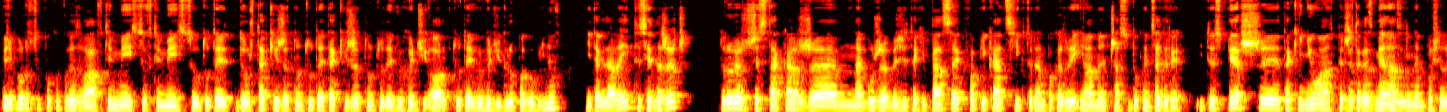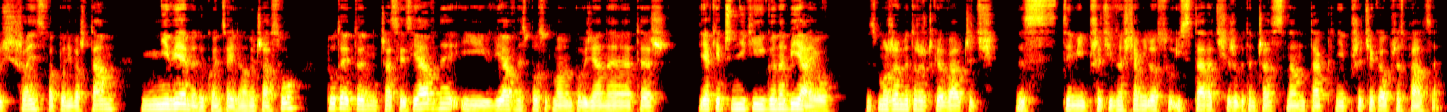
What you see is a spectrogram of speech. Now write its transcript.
będzie po prostu pokazywała w tym miejscu, w tym miejscu, tutaj to już taki żeton, tutaj taki żeton, tutaj wychodzi ork, tutaj wychodzi grupa goblinów i tak dalej. To jest jedna rzecz. Druga rzecz jest taka, że na górze będzie taki pasek w aplikacji, który nam pokazuje, ile mamy czasu do końca gry. I to jest pierwszy taki niuans, pierwsza taka zmiana względem posiadłości szaleństwa, ponieważ tam nie wiemy do końca, ile mamy czasu. Tutaj ten czas jest jawny i w jawny sposób mamy powiedziane też, jakie czynniki go nabijają. Więc możemy troszeczkę walczyć z tymi przeciwnościami losu i starać się, żeby ten czas nam tak nie przeciekał przez palce.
